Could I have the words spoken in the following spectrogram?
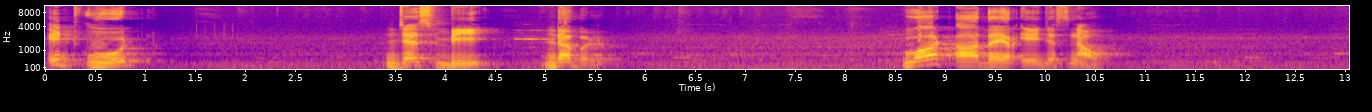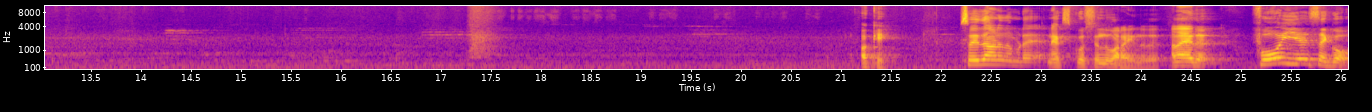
it would just be double what are their ages now Okay. So ഇതാണ് നമ്മുടെ next question എന്ന് പറയുന്നത് അതായത് four years ago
